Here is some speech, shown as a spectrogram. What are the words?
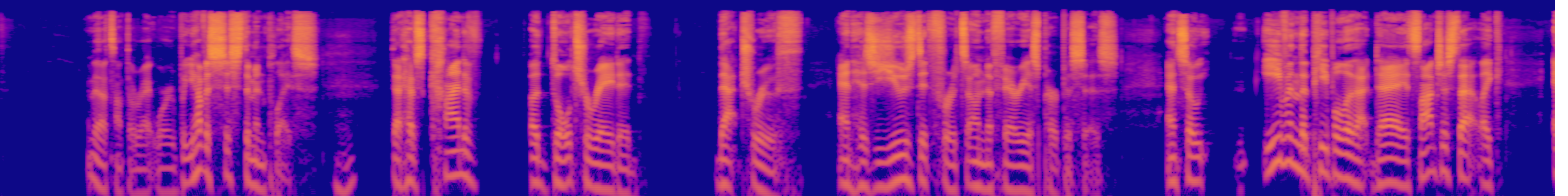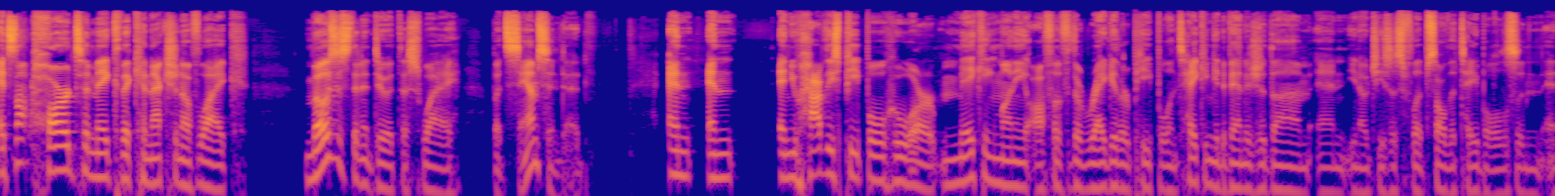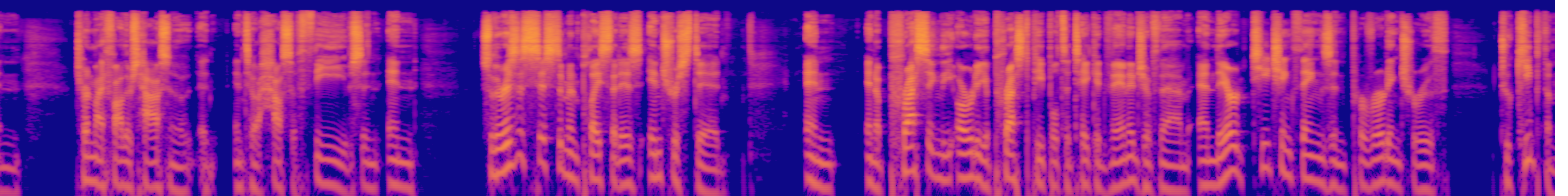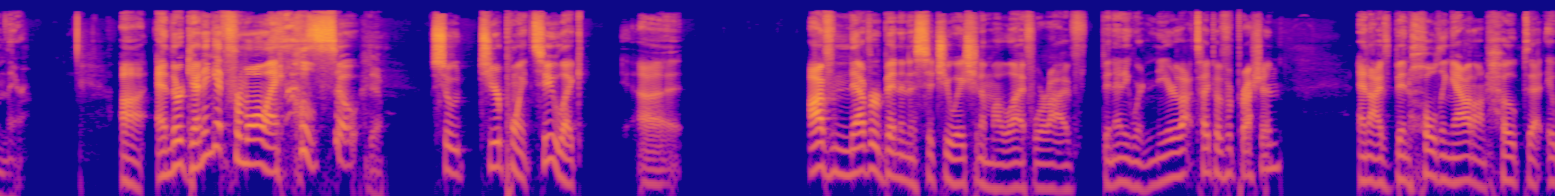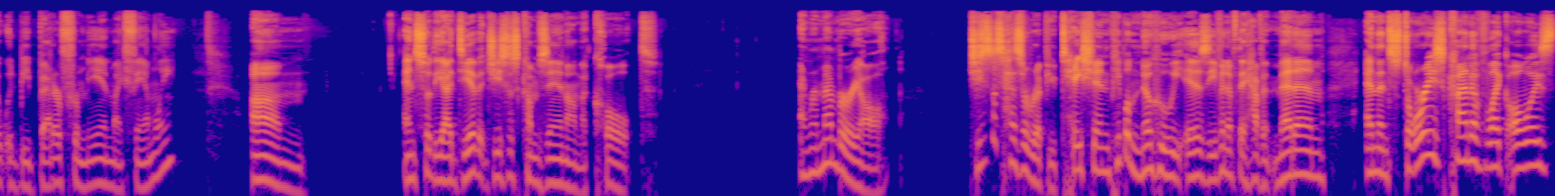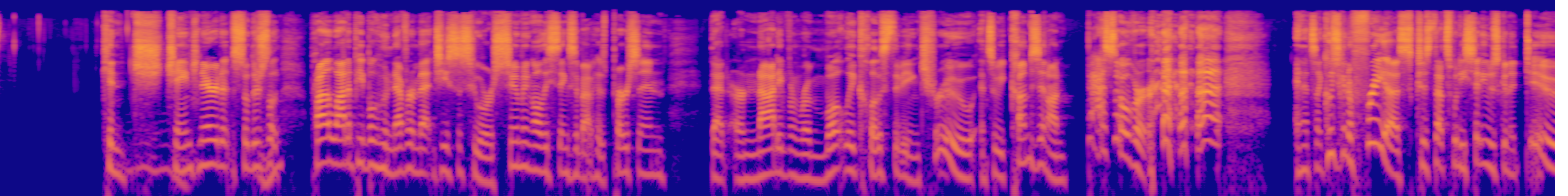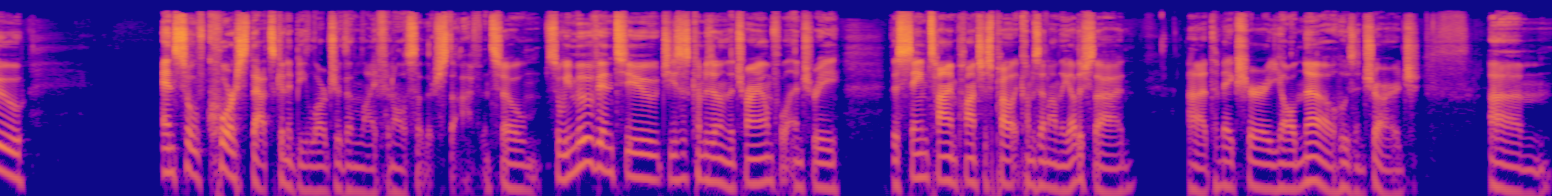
Maybe that's not the right word, but you have a system in place Mhm. that has kind of adulterated that truth and has used it for its own nefarious purposes. And so even the people of that day, it's not just that like it's not hard to make the connection of like Moses didn't do it this way, but Samson did. And and and you have these people who are making money off of the regular people and taking advantage of them and you know Jesus flips all the tables and and turned my father's house into, into a house of thieves. And and so there is a system in place that is interested in in oppressing the already oppressed people to take advantage of them. And they're teaching things and perverting truth to keep them there. Uh, and they're getting it from all angles. So Yeah. so to your point too like uh, i've never been in a situation in my life where i've been anywhere near that type of oppression and i've been holding out on hope that it would be better for me and my family um and so the idea that jesus comes in on the colt and remember, y'all, Jesus has a reputation. People know who he is, even if they haven't met him. And then stories kind of like always can ch- change narrative. So there's probably a lot of people who never met Jesus who are assuming all these things about his person that are not even remotely close to being true. And so he comes in on Passover. and it's like, who's going to free us? Because that's what he said he was going to do and so of course that's going to be larger than life and all this other stuff and so so we move into jesus comes in on the triumphal entry the same time pontius pilate comes in on the other side uh, to make sure y'all know who's in charge um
